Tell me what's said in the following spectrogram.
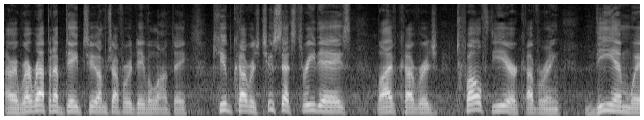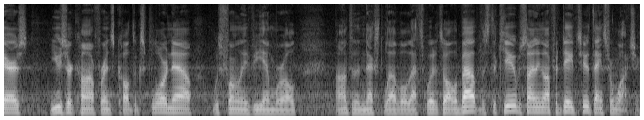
All right, we're wrapping up day two. I'm John Furrier, Dave Vellante. CUBE coverage, two sets, three days, live coverage, 12th year covering VMware's user conference called Explore Now, was formerly VMworld. On to the next level, that's what it's all about. This is theCUBE, signing off for day two. Thanks for watching.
